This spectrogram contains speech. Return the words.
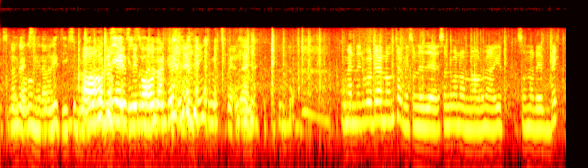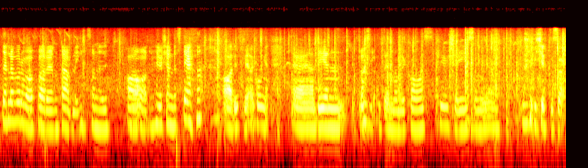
Alltså, De där gångerna när men- det inte gick så bra. Ja, det var någon precis. Det var nog det. Det är inte mitt fel. Men det var där någon tävling som ni, som det var någon av de här ut- som hade bett eller vad det var före en tävling som ni Ja. bad. Hur kändes det? Ja, det är flera gånger. Eh, det är en, framförallt en amerikansk tjej som är jättesöt.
